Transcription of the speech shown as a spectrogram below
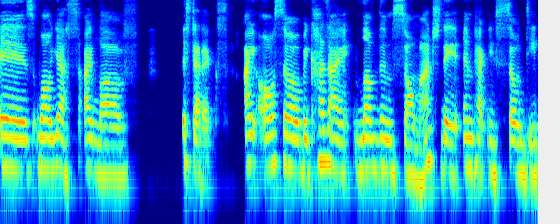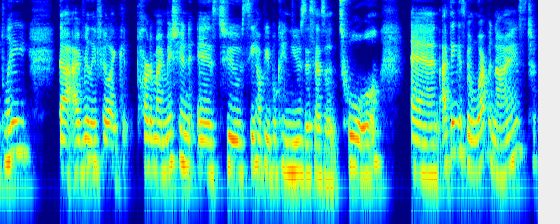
is well yes i love aesthetics. I also because i love them so much they impact me so deeply that i really mm-hmm. feel like part of my mission is to see how people can use this as a tool. And i think it's been weaponized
